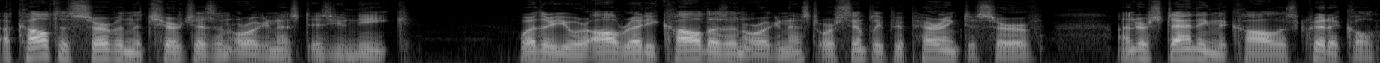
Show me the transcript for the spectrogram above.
A call to serve in the church as an organist is unique. Whether you are already called as an organist or simply preparing to serve, understanding the call is critical.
